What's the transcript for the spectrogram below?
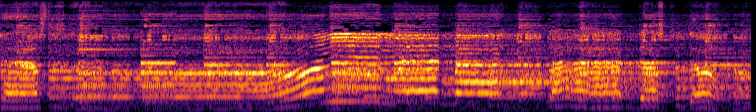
past is gone. It went by like dust to dawn.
